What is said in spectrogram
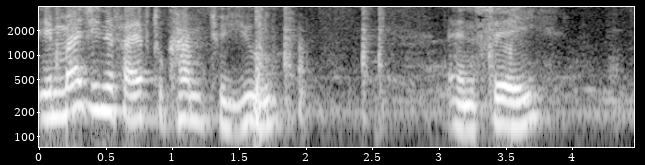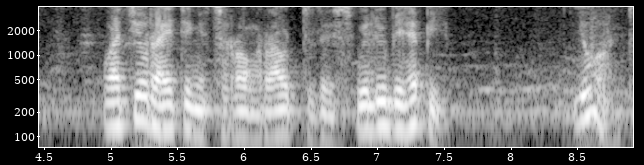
Imagine if I have to come to you and say, what you're writing is wrong, route to this. Will you be happy? You won't.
